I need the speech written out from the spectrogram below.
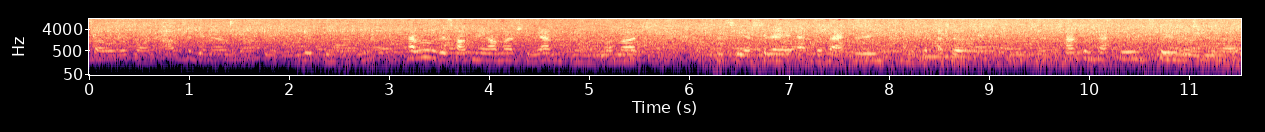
So we're going out to dinner. We're going to see the movie. I haven't really been talking to y'all much. We haven't been doing much yesterday at the factory. At the chocolate factory. We didn't do much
